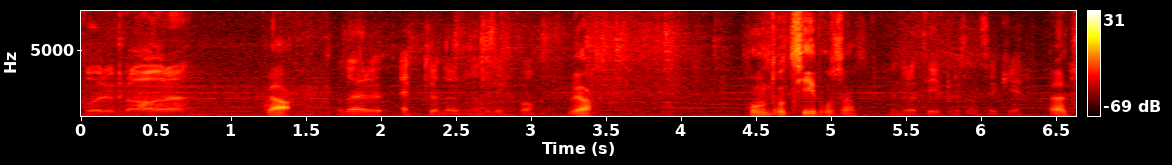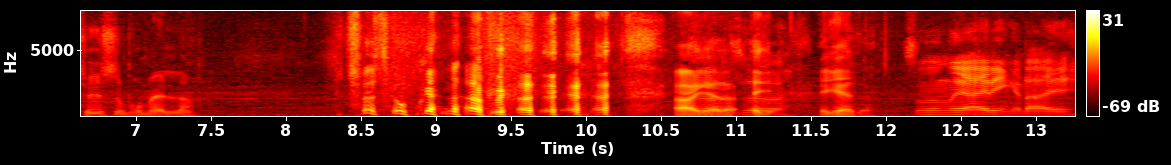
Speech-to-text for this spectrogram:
tror du klarer det? Ja. Og det er du 100 sikker på. ja. 110% 110% sikker. Det er 1000 promille. Så tok han der. Ja, jeg er det. Jeg, jeg er det. Så når jeg ringer deg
